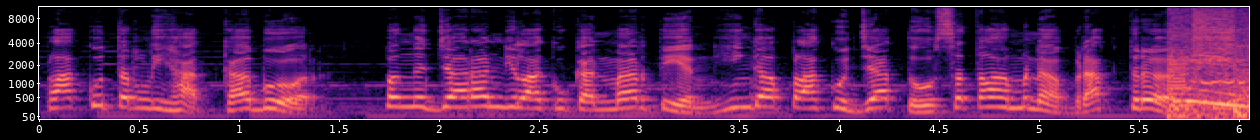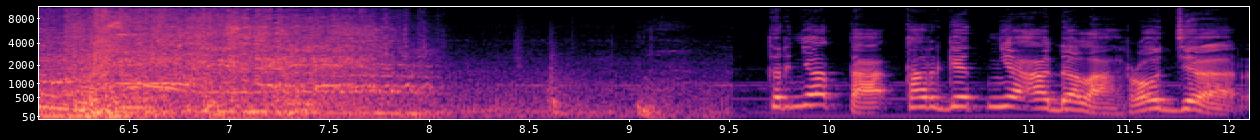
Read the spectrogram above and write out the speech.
pelaku terlihat kabur. Pengejaran dilakukan Martin hingga pelaku jatuh setelah menabrak truk. Ternyata targetnya adalah Roger.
